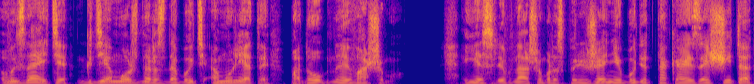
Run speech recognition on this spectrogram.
Вы знаете, где можно раздобыть амулеты, подобные вашему? Если в нашем распоряжении будет такая защита,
